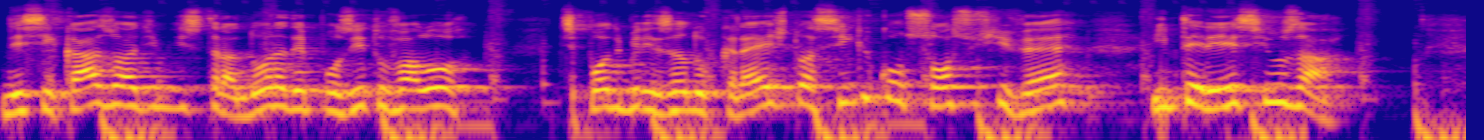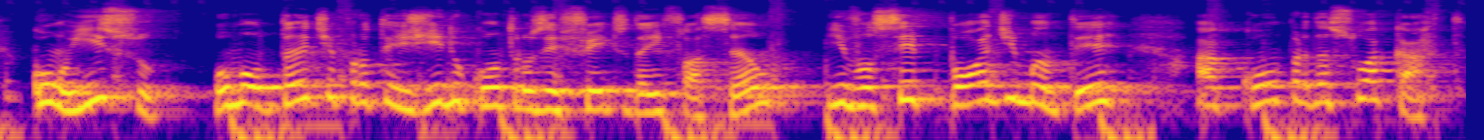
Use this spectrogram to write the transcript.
Nesse caso, a administradora deposita o valor, disponibilizando o crédito assim que o consórcio tiver interesse em usar. Com isso, o montante é protegido contra os efeitos da inflação e você pode manter a compra da sua carta.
